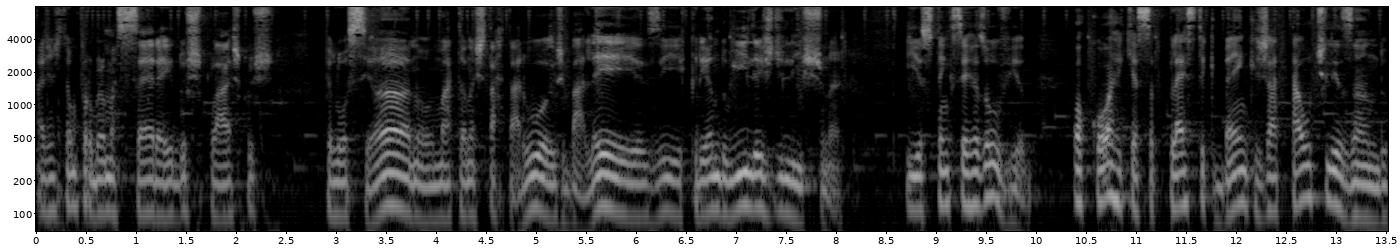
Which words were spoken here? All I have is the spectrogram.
a gente tem um problema sério aí dos plásticos pelo oceano, matando as tartarugas, baleias e criando ilhas de lixo, né? E isso tem que ser resolvido. Ocorre que essa Plastic Bank já está utilizando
